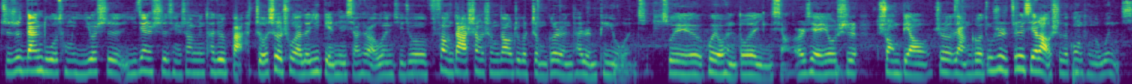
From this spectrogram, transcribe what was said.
只是单独从一个事一件事情上面，他就把折射出来的一点点小小的问题，就放大上升到这个整个人他人品有问题，所以会有很多的影响，而且又是双标，这两个都是这些老师的共同的问题。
